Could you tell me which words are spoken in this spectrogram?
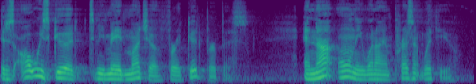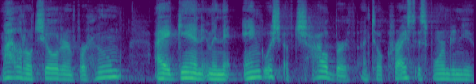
It is always good to be made much of for a good purpose, and not only when I am present with you, my little children, for whom I again am in the anguish of childbirth until Christ is formed in you.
